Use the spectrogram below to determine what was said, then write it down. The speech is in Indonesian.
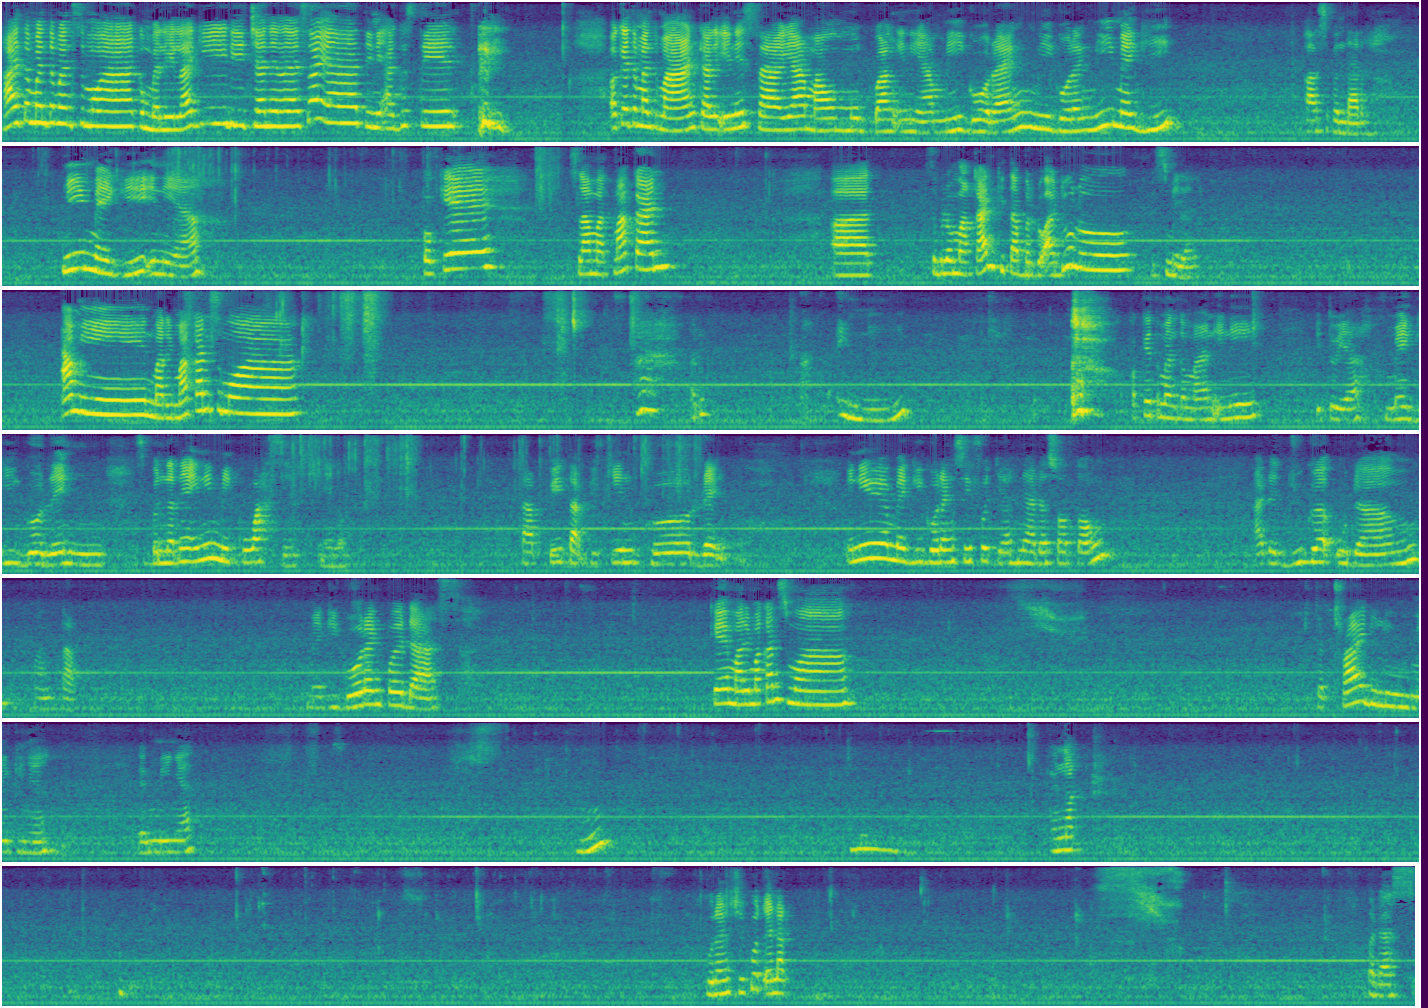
Hai teman-teman semua, kembali lagi di channel saya Tini Agustin. Oke teman-teman, kali ini saya mau mukbang ini ya, mie goreng, mie goreng mie Maggi. Ah, sebentar. Mie Maggi ini ya. Oke, selamat makan. Uh, sebelum makan kita berdoa dulu. Bismillah. Amin. Mari makan semua. Aduh. Ini. Oke, teman-teman, ini itu ya, Maggi goreng. Sebenarnya ini mie kuah sih, ini loh. Tapi tak bikin goreng. Ini Maggi goreng seafood ya. Ini ada sotong. Ada juga udang. Mantap. Maggi goreng pedas. Oke, mari makan semua. Kita try dulu Maggi-nya. Eh, mie-nya. Hmm. Hmm. Enak. Kurang seafood enak. Pedas.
